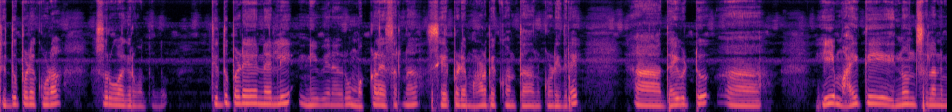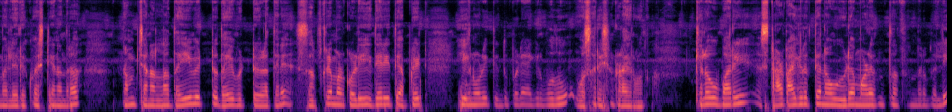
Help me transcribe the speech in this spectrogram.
ತಿದ್ದುಪಡಿ ಕೂಡ ಶುರುವಾಗಿರುವಂಥದ್ದು. ತಿದ್ದುಪಡಿಯಲ್ಲಿ ನೀವೇನಾದರೂ ಮಕ್ಕಳ ಹೆಸರನ್ನ ಸೇರ್ಪಡೆ ಮಾಡಬೇಕು ಅಂತ ಅಂದ್ಕೊಂಡಿದ್ರೆ ದಯವಿಟ್ಟು ಈ ಮಾಹಿತಿ ಇನ್ನೊಂದು ಸಲ ನಿಮ್ಮಲ್ಲಿ ರಿಕ್ವೆಸ್ಟ್ ಏನಂದ್ರೆ ನಮ್ಮ ಚಾನಲ್ನ ದಯವಿಟ್ಟು ದಯವಿಟ್ಟು ಹೇಳ್ತೇನೆ. ಸಬ್ಸ್ಕ್ರೈಬ್ ಮಾಡ್ಕೊಳ್ಳಿ. ಇದೇ ರೀತಿ ಅಪ್ಡೇಟ್ ಈಗ ನೋಡಿ, ತಿದ್ದುಪಡಿ ಆಗಿರ್ಬೋದು, ಹೊಸ ರೇಷನ್ ಕಾರ್ಡ್ ಆಗಿರ್ಬೋದು. ಕೆಲವು ಬಾರಿ ಸ್ಟಾರ್ಟ್ ಆಗಿರುತ್ತೆ ನಾವು ವೀಡಿಯೋ ಮಾಡಿದಂಥ ಸಂದರ್ಭದಲ್ಲಿ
